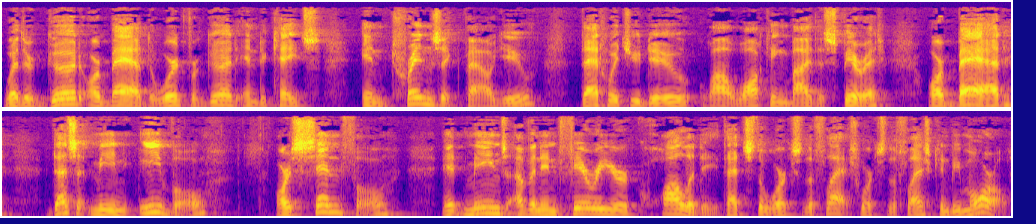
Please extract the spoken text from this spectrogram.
whether good or bad. The word for good indicates intrinsic value, that which you do while walking by the Spirit, or bad doesn't mean evil or sinful. It means of an inferior quality. That's the works of the flesh. Works of the flesh can be moral.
